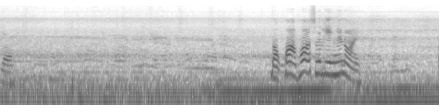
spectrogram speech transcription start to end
เหรอบอกพ่อพ่อซื้อลิงให้หน่อย ไป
